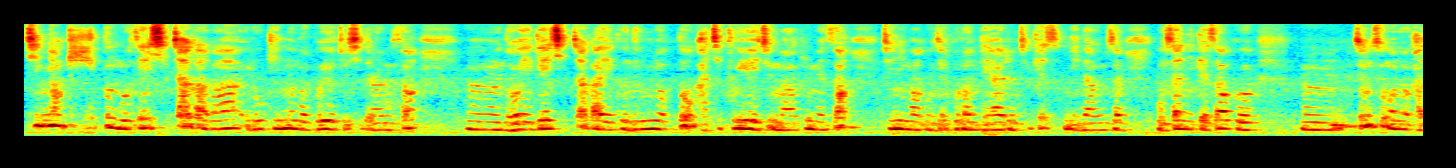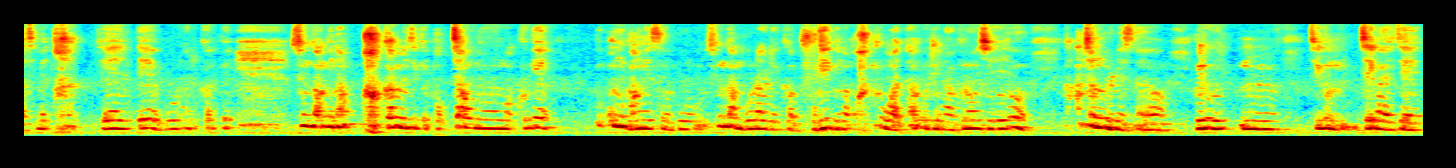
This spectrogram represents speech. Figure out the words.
심령 깊은 곳에 십자가가 이렇게 있는 걸 보여주시더라고요. 그래서 어, 너에게 십자가의 그 능력도 같이 부여해 주마 그러면서 주님하고 이제 그런 대화를 쭉 했습니다. 그래서 목사님께서 그 음, 손수건을 가슴에 탁댈 때 뭐랄까 그 순간 그냥 팍 하면서 이렇게 벅차오르는 막 그게 너무 강했어요. 뭐 순간 그럴까 불이 그냥 확 왔다 그러나 그런 식으로 깜짝 놀랐어요. 그리고 음, 지금 제가 이제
